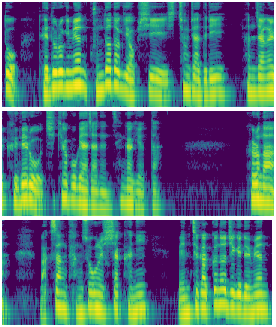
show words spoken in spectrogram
또 되도록이면 군더더기 없이 시청자들이 현장을 그대로 지켜보게 하자는 생각이었다. 그러나 막상 방송을 시작하니 멘트가 끊어지게 되면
